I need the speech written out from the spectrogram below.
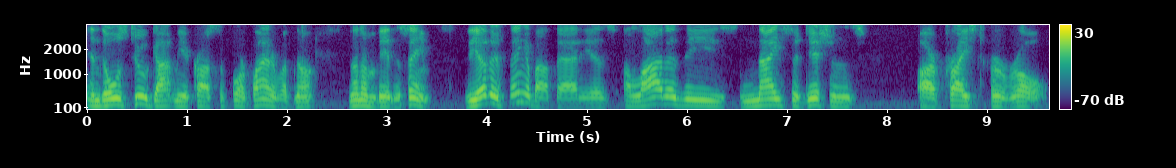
and those two got me across the four planter with no, none of them being the same. The other thing about that is a lot of these nice additions are priced per row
